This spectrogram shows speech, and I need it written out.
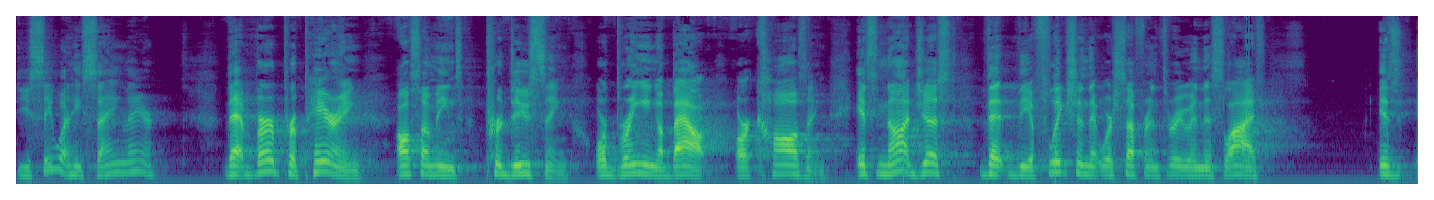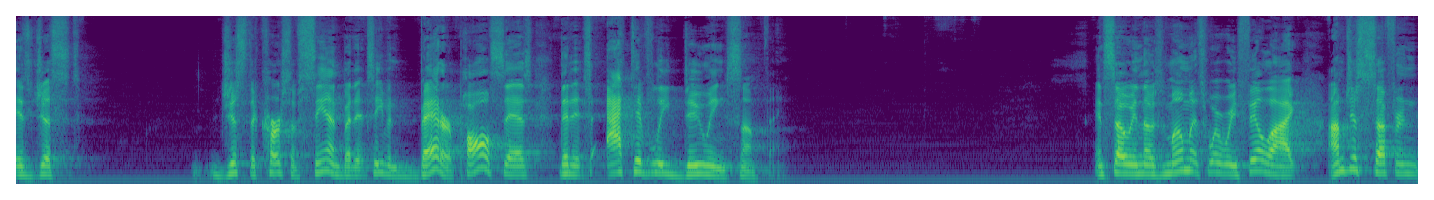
do you see what he's saying there? That verb preparing also means producing or bringing about or causing. It's not just that the affliction that we're suffering through in this life is, is just, just the curse of sin, but it's even better. Paul says that it's actively doing something. And so, in those moments where we feel like I'm just suffering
